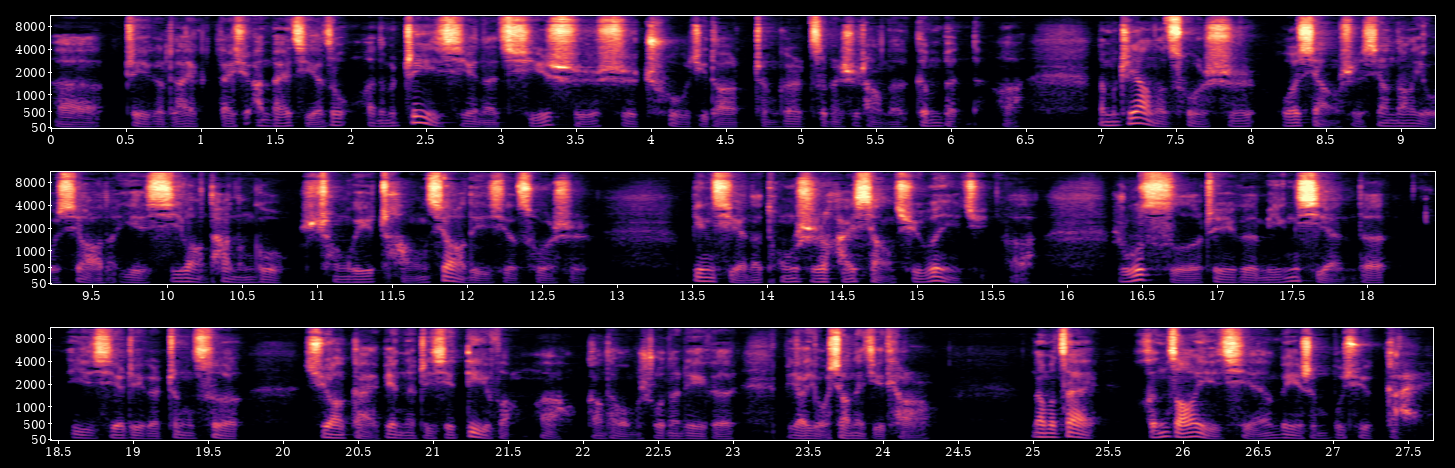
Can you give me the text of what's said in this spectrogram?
呃，这个来来去安排节奏啊，那么这些呢，其实是触及到整个资本市场的根本的啊。那么这样的措施，我想是相当有效的，也希望它能够成为长效的一些措施，并且呢，同时还想去问一句啊，如此这个明显的一些这个政策需要改变的这些地方啊，刚才我们说的这个比较有效那几条，那么在很早以前为什么不去改？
